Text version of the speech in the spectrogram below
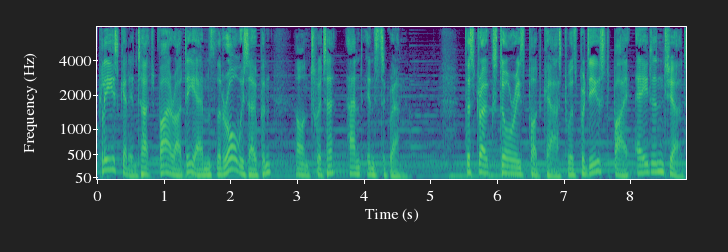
please get in touch via our DMs that are always open on Twitter and Instagram. The Stroke Stories podcast was produced by Aidan Judd.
